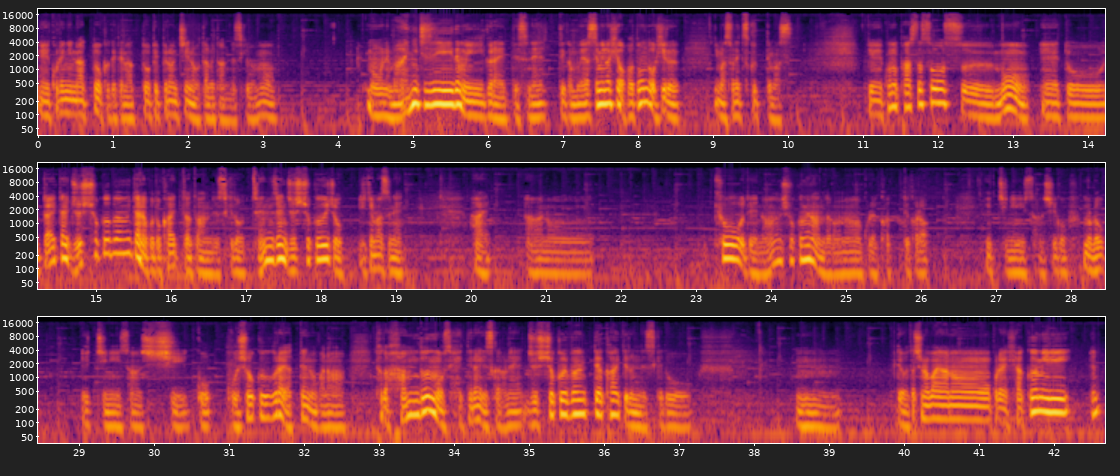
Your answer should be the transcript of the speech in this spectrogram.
えー、これに納豆をかけて納豆ペペロンチーノを食べたんですけども、もうね、毎日でもいいぐらいですね。っていうかもう休みの日はほとんどお昼、今それ作ってます。で、このパスタソースも、えっ、ー、と、だいたい10食分みたいなこと書いてたんですけど、全然10食以上いけますね。はい。あのー、今日で何食目なんだろうな、これ買ってから。1、2、3、4、5、もう6、1、2、3、4、5、5食ぐらいやってんのかな。ただ半分も減ってないですからね。10食分って書いてるんですけど、うん、で、私の場合、あのー、これ100ミリ、ん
